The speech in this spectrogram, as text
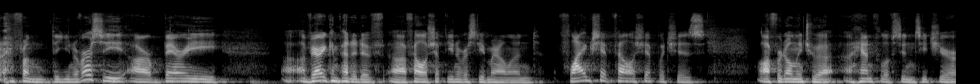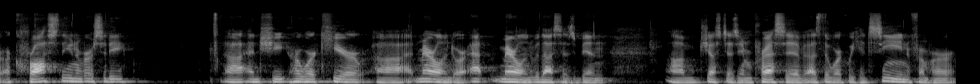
from the university our very a very competitive uh, fellowship, the University of Maryland Flagship Fellowship, which is offered only to a, a handful of students each year across the university. Uh, and she, her work here uh, at Maryland, or at Maryland with us, has been um, just as impressive as the work we had seen from her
